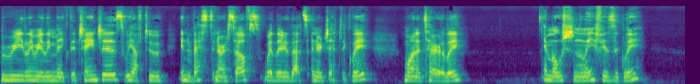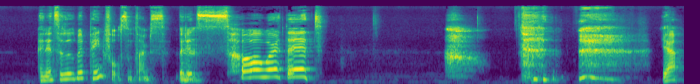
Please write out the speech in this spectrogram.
really, really make the changes. We have to invest in ourselves, whether that's energetically, monetarily, emotionally, physically. And it's a little bit painful sometimes, but hmm. it's so worth it. Yeah.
